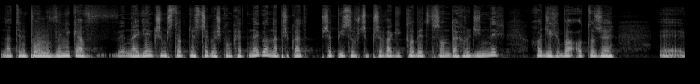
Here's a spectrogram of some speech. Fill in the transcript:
na tym polu wynika w największym stopniu z czegoś konkretnego, na przykład przepisów czy przewagi kobiet w sądach rodzinnych? Chodzi chyba o to, że e,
